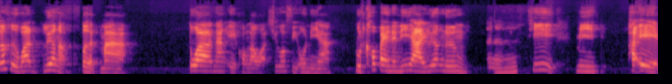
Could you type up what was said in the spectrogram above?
ก็คือว่าเรื่องอะ เปิดมา ตัวนางเอกของเราอะ ชื่อว่าฟิโอเนีย หลุดเข้าไปในนิยายเรื่องหนึ่งอืมที่มีพระเอก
